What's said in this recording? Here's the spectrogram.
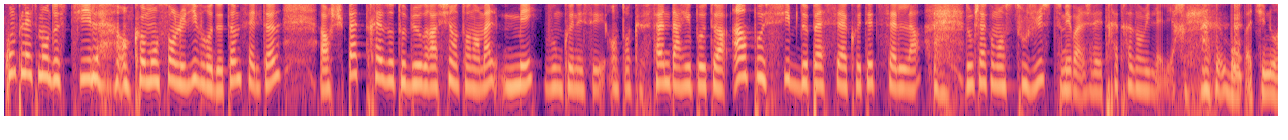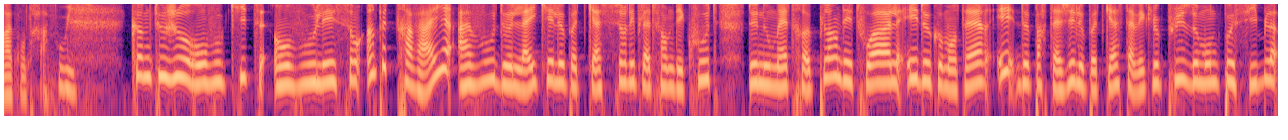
complètement de style en commençant le livre de Tom Felton. Alors, je suis pas très autobiographie en temps normal, mais vous me connaissez en tant que fan d'Harry Potter impossible de passer à côté de celle-là. Donc je la commence tout juste, mais voilà, j'avais très très envie de la lire. bon, bah tu nous raconteras. Oui. Comme toujours, on vous quitte en vous laissant un peu de travail. À vous de liker le podcast sur les plateformes d'écoute, de nous mettre plein d'étoiles et de commentaires et de partager le podcast avec le plus de monde possible.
